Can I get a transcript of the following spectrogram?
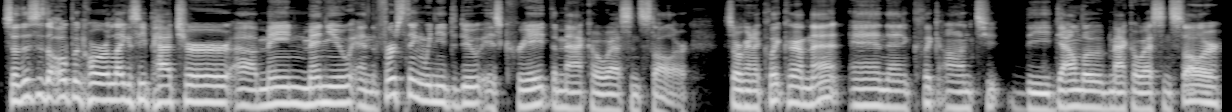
So this is the OpenCore Legacy Patcher uh, main menu. And the first thing we need to do is create the Mac OS installer. So we're going to click on that and then click on to the download Mac OS installer.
